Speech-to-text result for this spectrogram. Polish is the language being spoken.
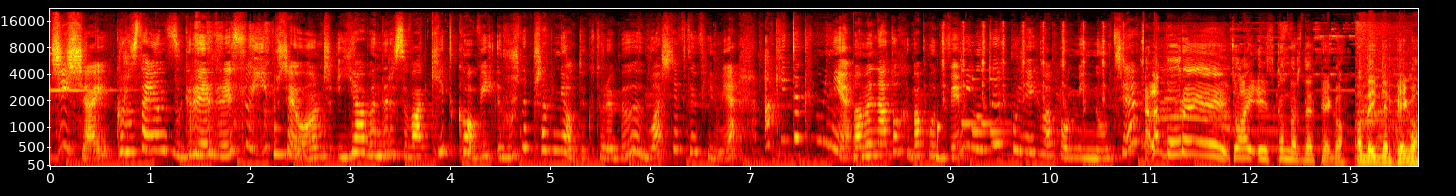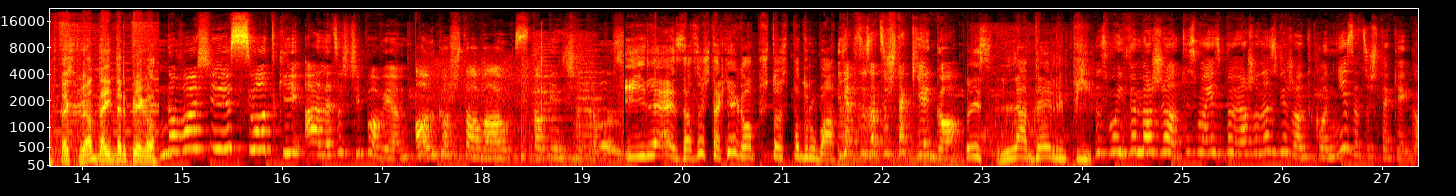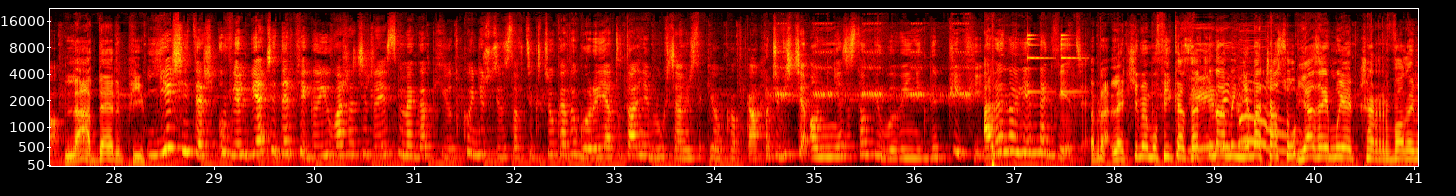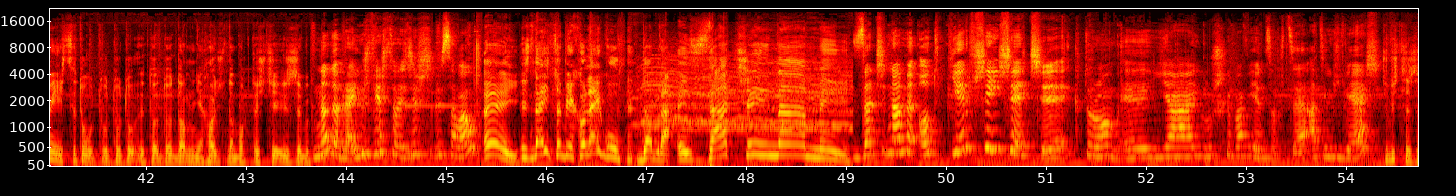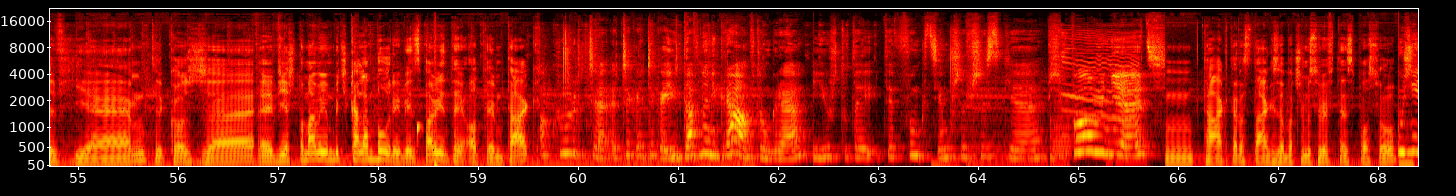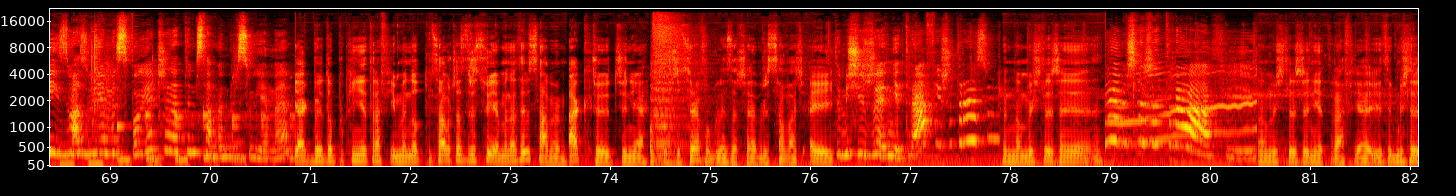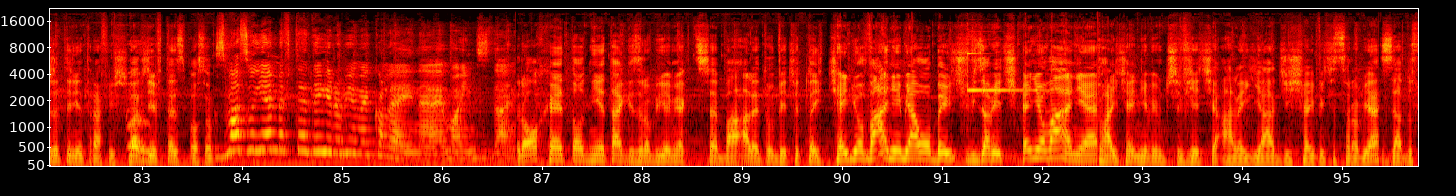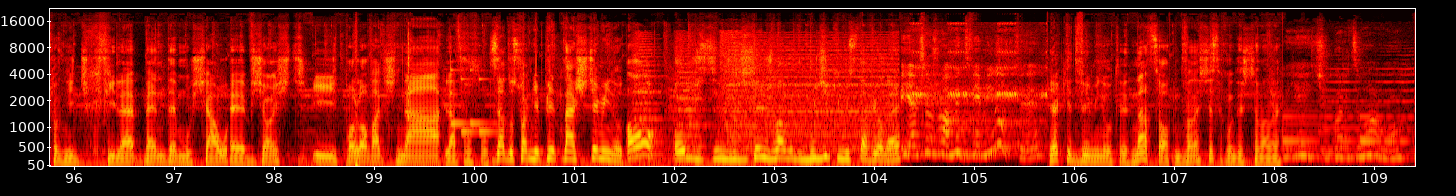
Dzisiaj, korzystając z gry Rysuj i Przełącz, ja będę rysowała Kitkowi różne przedmioty, które były właśnie w tym filmie, a Kitek mnie. Mamy na to chyba po dwie minuty, później chyba po minucie. Kalabury! Słuchaj, y, skąd masz Derpiego? Oddaj Derpiego. Weź mi, oddaj Derpiego. No właśnie jest słodki, ale coś ci powiem. On kosztował 150 robotów. Ile za coś takiego? Przecież to jest podruba. Jak to za coś takiego? To jest laderpi. To jest mój wymarzony, to jest moje wymarzone zwierzątko, nie za coś takiego. Laderpi. Jeśli też uwielbiacie Derpiego i uważacie, że jest mega cute, koniecznie zostawcie kciuka do góry. Ja totalnie bym chciała mieć takiego kotka. Oczywiście on nie zastąpiłby mi nigdy Pifi, ale no jednak wiecie. Dobra, lecimy, Mufika, zaczynamy, nie ma czasu. Ja zajmuję czerwone miejsce. Tu, tu, tu, tu, to, to do mnie chodź, no bo ktoś cię, żeby... No dobra, już wiesz co będziesz rysował? Ej, znajdź sobie kolegów! Dobra, y, zaczynamy! Zaczynamy od pierwszej rzeczy, którą y, ja już chyba wiem co chcę, a ty już wiesz? Oczywiście, że wiem, tylko że y, wiesz, to mają być kalambury, więc pamiętaj o tym, tak? O kurczę, czekaj, czekaj, już dawno nie grałam w tą grę i już tutaj te funkcje muszę wszystkie przypomnieć. Mm, tak, teraz tak, zobaczymy sobie w ten sposób. Później zmazujemy swoje, czy na tym samym rysujemy? Jakby dopóki nie trafimy, no to cały czas rysujemy na tym samym, tak? Czy, czy nie? O kurczę, co ja w ogóle zacząłem rysować? Ej, Ty myślisz, że nie trafisz od razu? no myślę, że... Ja myślę, że trafisz. No myślę, że nie trafię. I ty- myślę, że ty nie trafisz. Bardziej w ten sposób. Zmazujemy i robimy kolejne, moim zdaniem. Trochę to nie tak zrobiłem jak trzeba, ale to wiecie, tutaj cieniowanie miało być, widzowie, cieniowanie! Słuchajcie, nie wiem czy wiecie, ale ja dzisiaj, wiecie co robię? Za dosłownie chwilę będę musiał e, wziąć i polować na lawufu. Za dosłownie 15 minut. O! O, już, widzicie, już mamy budziki ustawione. Ja myślałam, że mamy dwie minuty. Jakie dwie minuty? Na co? 12 sekund jeszcze mamy. Ojejciu,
